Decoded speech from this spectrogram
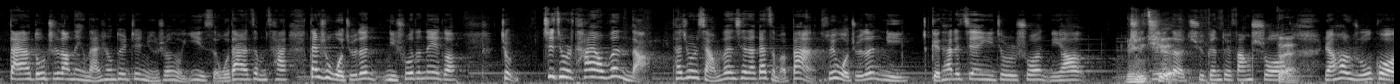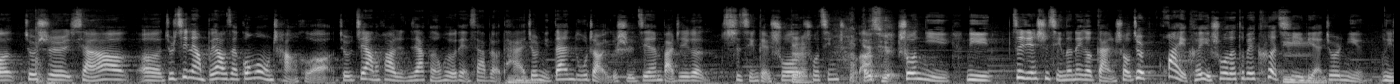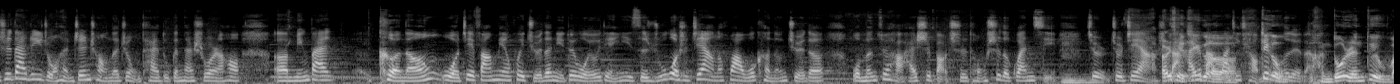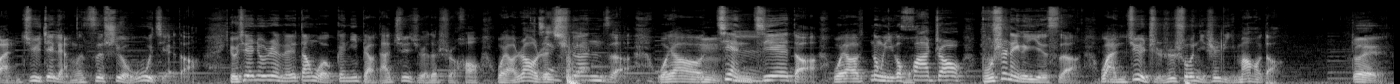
大家都知道那个男生对这女生有意思，我大概这么猜。但是我觉得你说的那个，就这就是他要问的，他就是想问现在该怎么办。所以我觉得你给他的建议就是说你要。直接的去跟对方说对，然后如果就是想要呃，就尽量不要在公共场合，就是这样的话，人家可能会有点下不了台。就是你单独找一个时间，把这个事情给说说清楚了，而且说你你这件事情的那个感受，就是话也可以说的特别客气一点，就是你你是带着一种很真诚的这种态度跟他说，然后呃明白。呃可能我这方面会觉得你对我有点意思，如果是这样的话，我可能觉得我们最好还是保持同事的关系，就就这样，而且这还是把话个题挑对吧？很多人对“婉拒”这两个字是有误解的。有些人就认为，当我跟你表达拒绝的时候，我要绕着圈子，我要间接的，我要弄一个花招，不是那个意思。婉拒只是说你是礼貌的，对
